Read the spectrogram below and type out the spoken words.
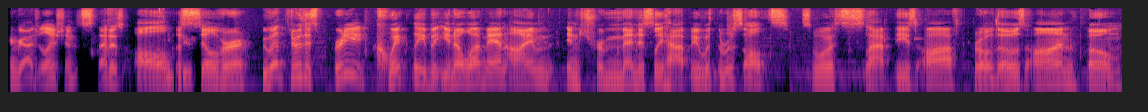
Congratulations. That is all Thank the you. silver. We went through this pretty quickly, but you know what, man? I'm in tremendously happy with the results. So we'll slap these off, throw those on. Boom.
